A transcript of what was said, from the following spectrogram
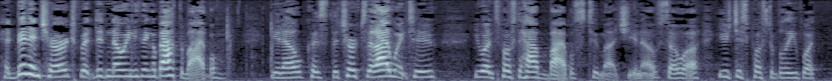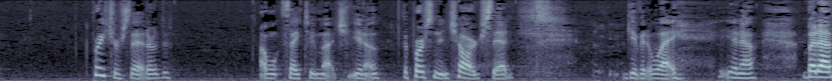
had been in church but didn't know anything about the Bible. You know, because the church that I went to, you weren't supposed to have Bibles too much, you know. So uh, you was just supposed to believe what the preacher said, or the, I won't say too much, you know, the person in charge said. Give it away, you know. But uh,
